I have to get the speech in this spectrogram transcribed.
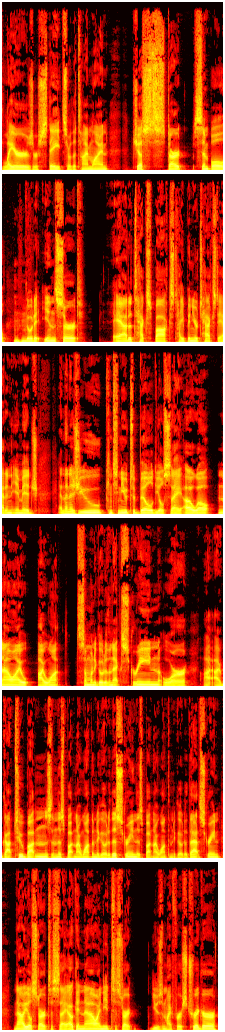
layers or states or the timeline. Just start simple, mm-hmm. go to insert, add a text box, type in your text, add an image. And then as you continue to build, you'll say, oh, well, now I, I want someone to go to the next screen, or I, have got two buttons, and this button I want them to go to this screen, this button I want them to go to that screen. Now you'll start to say, okay, now I need to start using my first trigger.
